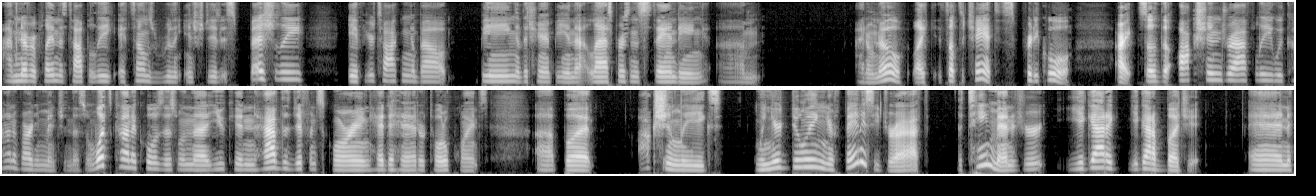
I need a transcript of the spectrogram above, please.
I've never played in this type of league. It sounds really interesting, especially if you're talking about being the champion, that last person standing. Um, I don't know. Like it's up to chance. It's pretty cool. All right, so the auction draft league, we kind of already mentioned this one. What's kind of cool is this one that you can have the different scoring head to head or total points, uh, but auction leagues, when you're doing your fantasy draft, the team manager, you gotta you gotta budget, and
